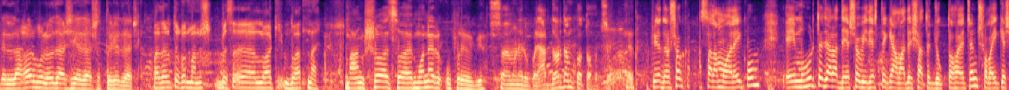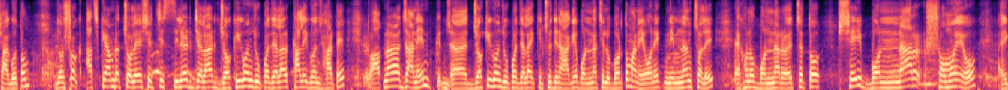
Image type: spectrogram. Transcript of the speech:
দেড় বলো আশি হাজার সত্তর হাজার। বাজারে তো এখন মানুষ লোয়া কি দোয়াত নাই? মাংস ছয় মনের উপরে হইবে। ছয় মনের উপরে। আর দরদাম কত হচ্ছে? প্রিয় দর্শক আসসালামু আলাইকুম। এই মুহূর্তে যারা দেশ ও বিদেশ থেকে আমাদের সাথে যুক্ত হয়েছেন সবাইকে স্বাগতম। দর্শক আজকে আমরা চলে এসেছি সিলেট জেলার জকিগঞ্জ উপজেলার কালীগঞ্জ হাটে। তো আপনারা জানেন জকিগঞ্জ উপজেলায় কিছুদিন আগে বন্যা ছিল। বর্তমানে অনেক নিম্নাঞ্চলে এখনও বন্যা রয়েছে। তো সেই বন্যার সময়েও এই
